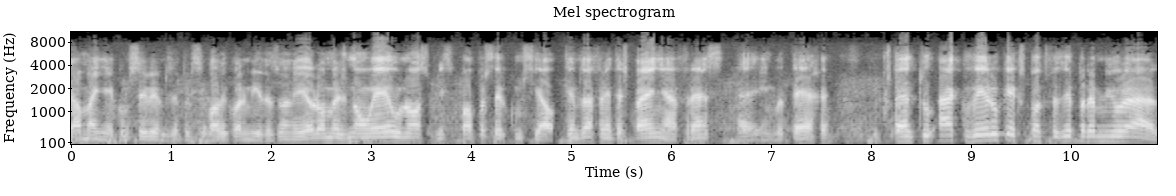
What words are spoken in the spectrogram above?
porque a Alemanha, como sabemos, é a principal economia da zona euro, mas não é o nosso principal parceiro comercial. Temos à frente a Espanha, a França, a Inglaterra, e portanto há que ver o que é que se pode fazer para melhorar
